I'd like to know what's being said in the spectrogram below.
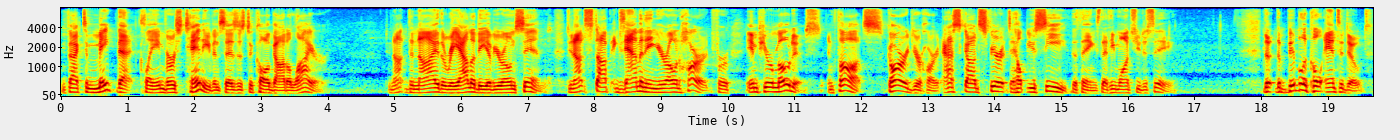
In fact, to make that claim, verse 10 even says, is to call God a liar. Do not deny the reality of your own sin. Do not stop examining your own heart for impure motives and thoughts. Guard your heart. Ask God's Spirit to help you see the things that He wants you to see. The, the biblical antidote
